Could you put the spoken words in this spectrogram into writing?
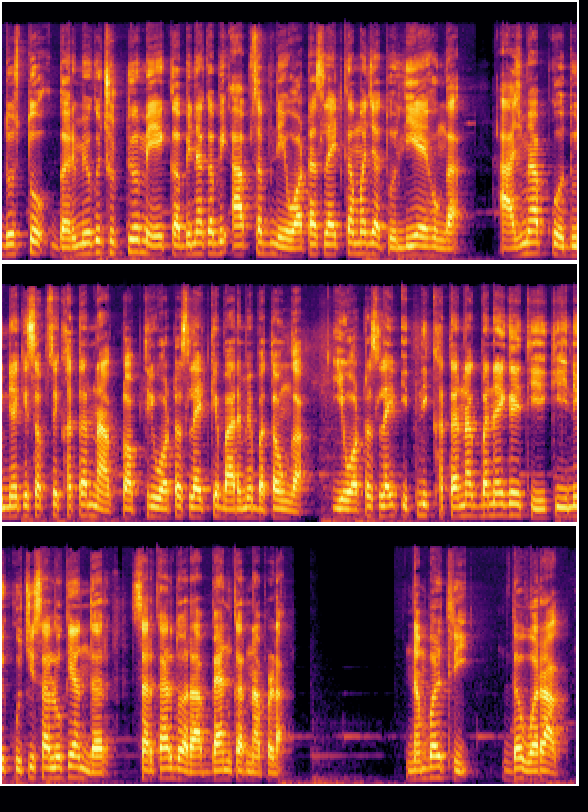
दोस्तों, गर्मियों की छुट्टियों में कभी ना कभी आप सबने वाटर स्लाइड का मज़ा तो लिया ही होगा। आज मैं आपको दुनिया के सबसे खतरनाक टॉप थ्री वाटर स्लाइड के बारे में बताऊँगा। ये वाटर स्लाइड इतनी खतरनाक बनाई गई थी कि इन्हें कुछ ही सालों के अंदर सरकार द्वारा बैन करना पड़ा। Number three the Verruckt.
